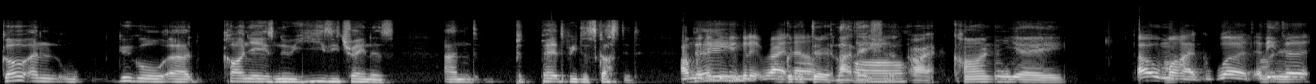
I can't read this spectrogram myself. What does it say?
Go and Google uh, Kanye's new Yeezy trainers, and prepare to be disgusted. I'm gonna Google it right now. I'm gonna now. do it like they should. All right, Kanye Oh my word! Are these the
